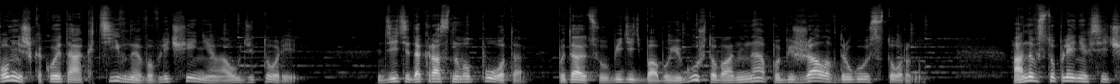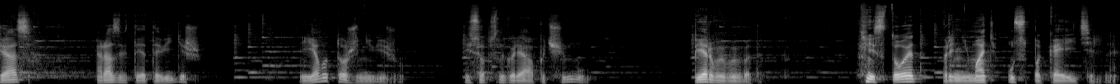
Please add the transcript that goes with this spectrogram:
Помнишь какое-то активное вовлечение аудитории? Дети до красного пота пытаются убедить бабу Ягу, чтобы она побежала в другую сторону. А на выступлениях сейчас разве ты это видишь? И я вот тоже не вижу. И, собственно говоря, а почему? Первый вывод. И стоит принимать успокоительное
